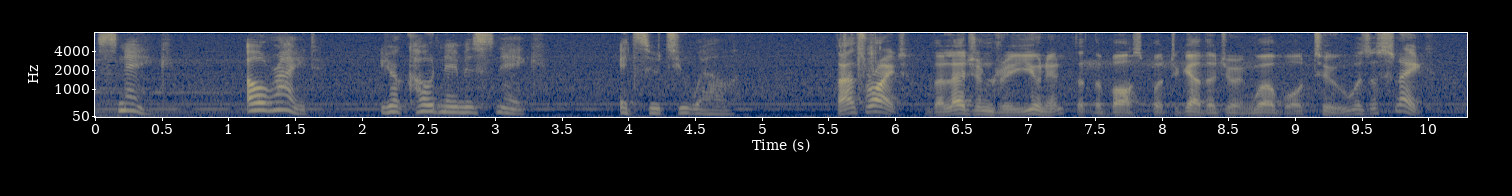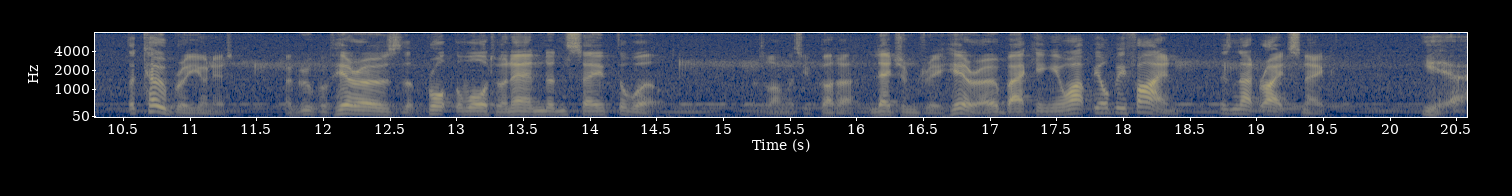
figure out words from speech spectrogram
Snake. Oh, right. Your code name is Snake. It suits you well. That's right. The legendary unit that the boss put together during World War II was a snake. The Cobra unit. A group of heroes that brought the war to an end and saved the world. As long as you've got a legendary hero backing you up, you'll be fine. Isn't that right, Snake? Yeah.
